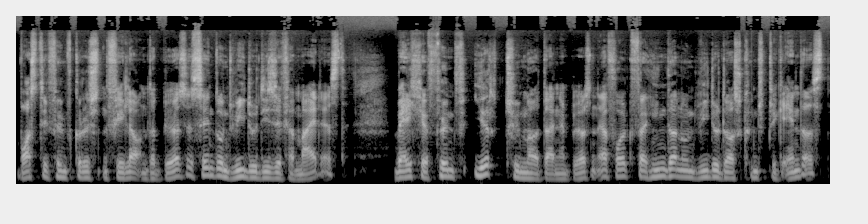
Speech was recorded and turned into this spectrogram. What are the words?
was die fünf größten Fehler an der Börse sind und wie du diese vermeidest, welche fünf Irrtümer deinen Börsenerfolg verhindern und wie du das künftig änderst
